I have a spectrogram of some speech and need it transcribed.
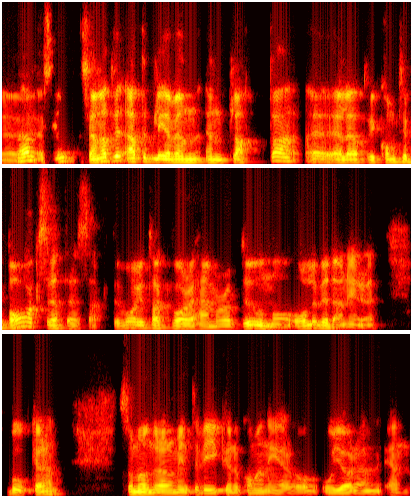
Eh. Sen, sen, att, vi, att det blev en, en platta, eh, eller att vi kom tillbaks rättare sagt, det var ju tack vare Hammer of Doom och Oliver där nere, bokaren, som undrade om inte vi kunde komma ner och, och göra en, en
